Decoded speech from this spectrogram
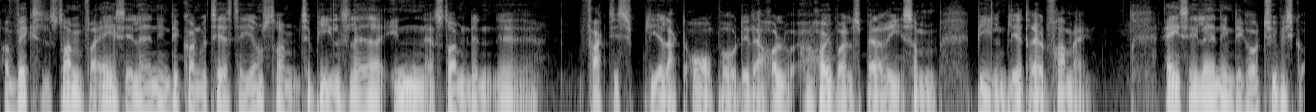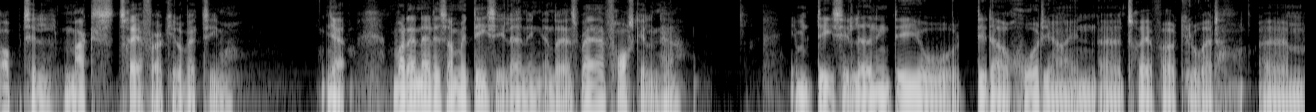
Og vekselstrømmen fra AC-ladning, det konverteres til jævnstrøm til bilens lader, inden at strømmen den, øh, faktisk bliver lagt over på det der høj- højvoldsbatteri, som bilen bliver drevet fremad. AC-ladning, det går typisk op til maks 43 kWh. Ja, Hvordan er det så med DC-ladning, Andreas? Hvad er forskellen her? jamen DC-ladning, det er jo det, der er hurtigere end øh, 43 kW. Øhm,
